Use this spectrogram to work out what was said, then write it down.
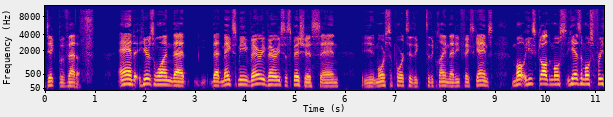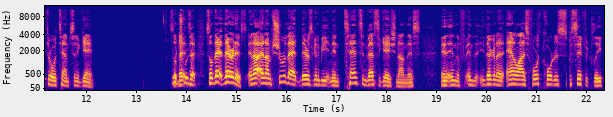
Dick Bavetta. And here's one that that makes me very very suspicious and more support to the to the claim that he fixed games. Mo, he's called the most he has the most free throw attempts in a game. So there, would- so there, there it is, and I, and I'm sure that there's going to be an intense investigation on this. In, in the, in the, they're going to analyze fourth quarters specifically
